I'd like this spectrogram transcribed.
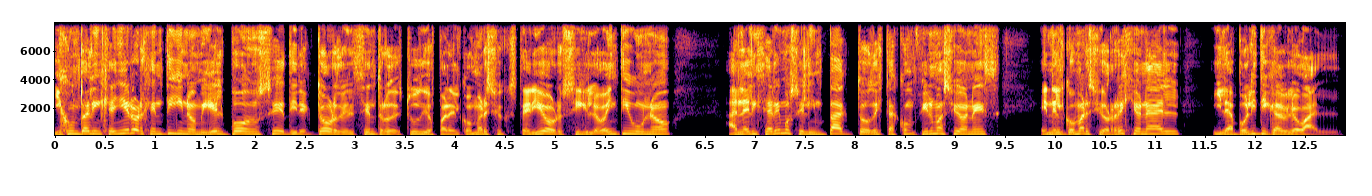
Y junto al ingeniero argentino Miguel Ponce, director del Centro de Estudios para el Comercio Exterior Siglo XXI, analizaremos el impacto de estas confirmaciones en el comercio regional y la política global.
